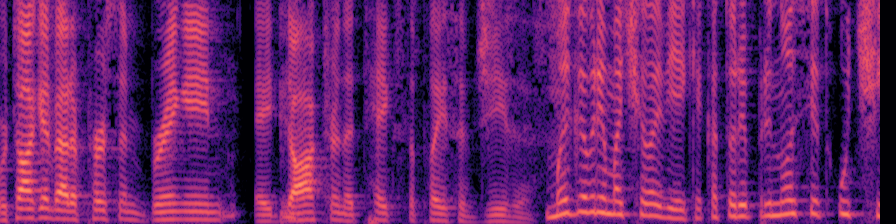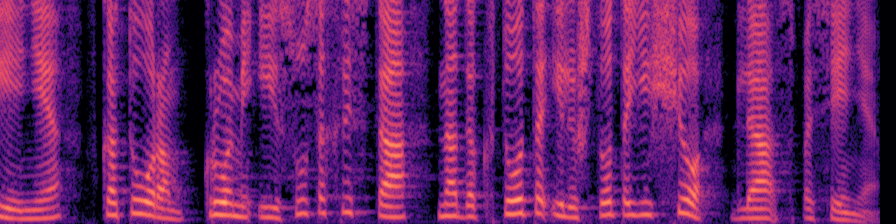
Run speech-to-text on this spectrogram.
We're talking about a person bringing a doctrine that takes the place of Jesus. Мы говорим о человеке, который приносит учение, в котором, кроме Иисуса Христа, надо кто-то или что-то еще для спасения.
